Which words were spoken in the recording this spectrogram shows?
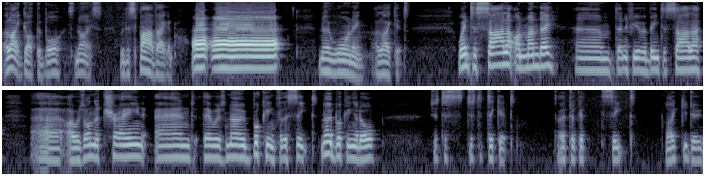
I like Göteborg. It's nice with the spårvagn. No warning. I like it. Went to Sala on Monday. Um, don't know if you've ever been to Sala. Uh, I was on the train and there was no booking for the seat. No booking at all. Just a, just a ticket. So I took a seat like you do.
